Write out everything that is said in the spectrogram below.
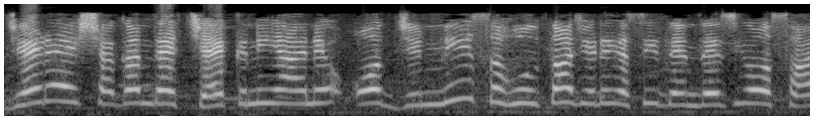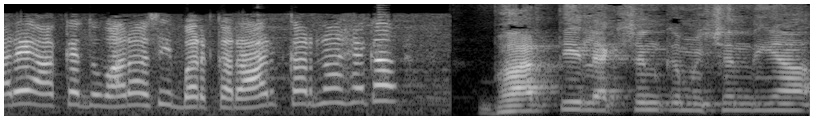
ਜਿਹੜੇ ਸ਼ਗਨ ਦੇ ਚੈੱਕ ਨਹੀਂ ਆਏ ਨੇ, ਉਹ ਜਿੰਨੀ ਸਹੂਲਤਾਂ ਜਿਹੜੀ ਅਸੀਂ ਦਿੰਦੇ ਸੀ, ਉਹ ਸਾਰੇ ਆ ਕੇ ਦੁਬਾਰਾ ਅਸੀਂ ਬਰਕਰਾਰ ਕਰਨਾ ਹੈਗਾ। ਭਾਰਤੀ ਇਲੈਕਸ਼ਨ ਕਮਿਸ਼ਨ ਦੀਆਂ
